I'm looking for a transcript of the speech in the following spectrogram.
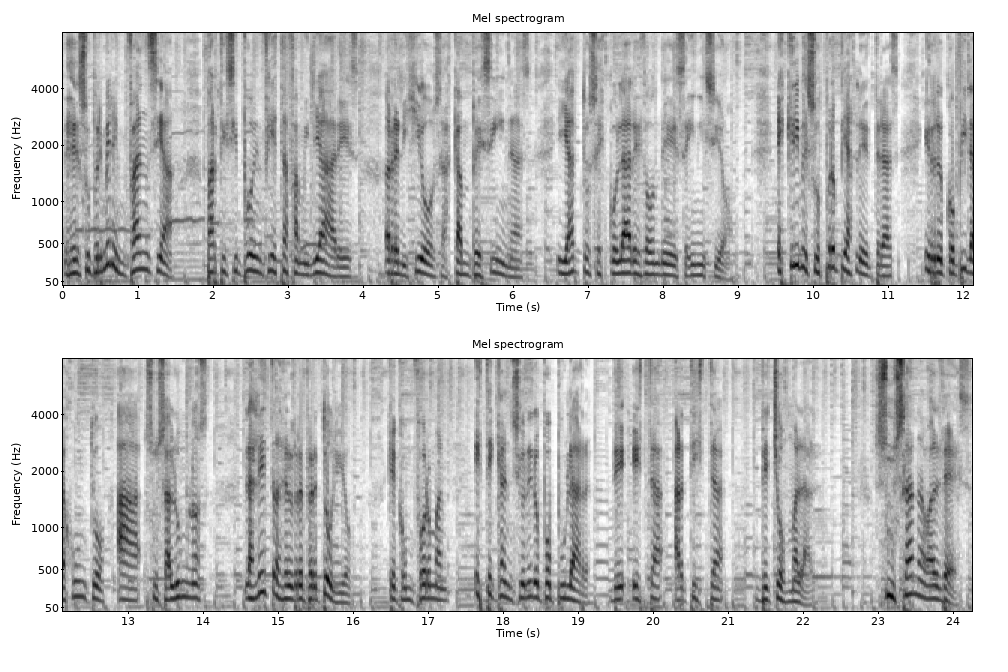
Desde su primera infancia participó en fiestas familiares, religiosas, campesinas y actos escolares donde se inició. Escribe sus propias letras y recopila junto a sus alumnos las letras del repertorio que conforman este cancionero popular de esta artista de Chosmalal, Susana Valdés.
